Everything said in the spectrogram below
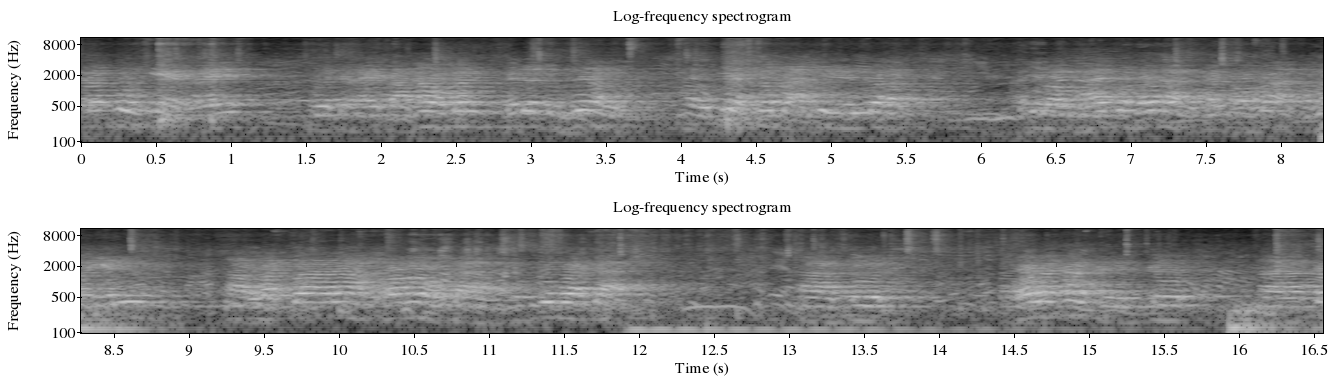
พระผู้เกี่ยไหนเพื่อจะให้ตาเท่ามันจะเรื่องเรื่องเอาเกี่ยกับสถานที่นี้ก็ อธิบายท้ายพวกเราการขอว่าทำไมเห็นวัดว่าร่างของเราการรู้ว่าจะอ่าเกิดเพราะว่าถ้าเกิดเกิดอ่าก็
